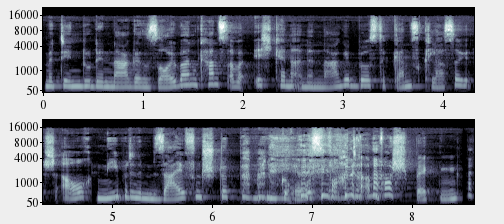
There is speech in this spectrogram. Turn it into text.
mit denen du den Nagel säubern kannst. Aber ich kenne eine Nagelbürste ganz klassisch auch neben dem Seifenstück bei meinem Großvater am Waschbecken.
